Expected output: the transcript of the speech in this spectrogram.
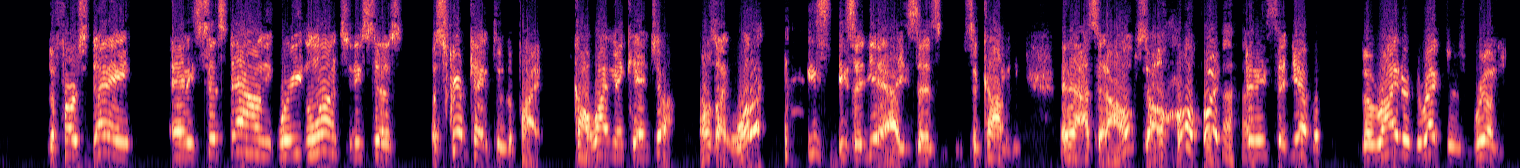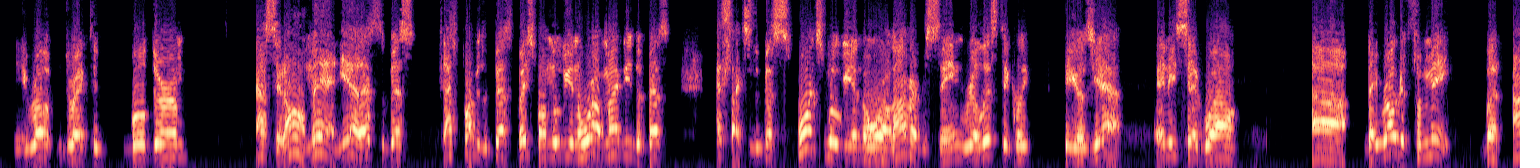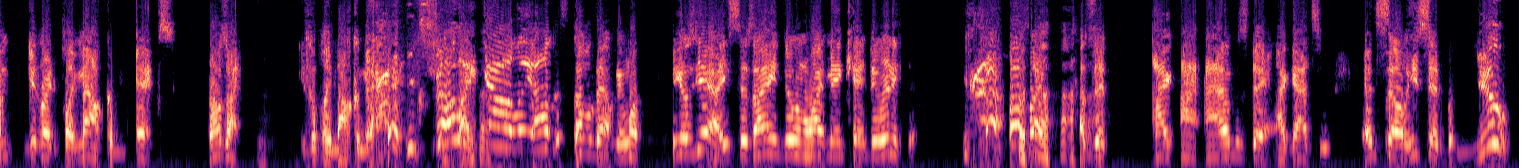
the first day and he sits down. We're eating lunch, and he says a script came through the pipe called "White Men Can't Jump." I was like, "What?" He, he said, "Yeah." He says it's a comedy, and I said, "I hope so." and he said, "Yeah, but the writer director is brilliant. He wrote and directed Bull Durham." I said, "Oh man, yeah, that's the best. That's probably the best baseball movie in the world. It might be the best. That's actually the best sports movie in the world I've ever seen. Realistically." He goes, "Yeah," and he said, "Well." uh, they wrote it for me, but I'm getting ready to play Malcolm X. And I was like, you gonna play Malcolm X? so I'm like, golly, all this stuff was happening. He goes, yeah. He says, I ain't doing white men can't do anything. I was like, I said, I, I, I understand. I got you. And so he said, but you,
